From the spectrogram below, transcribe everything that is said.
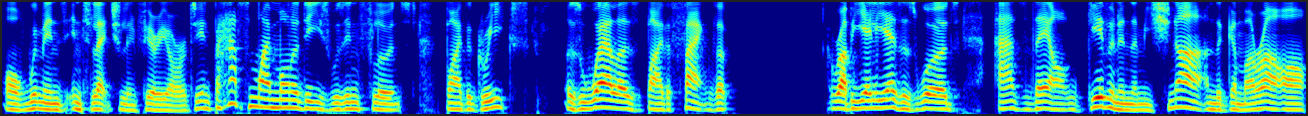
of women's intellectual inferiority. And perhaps Maimonides was influenced by the Greeks as well as by the fact that Rabbi Eliezer's words, as they are given in the Mishnah and the Gemara, are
